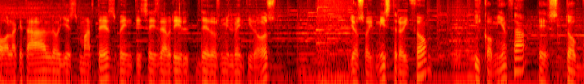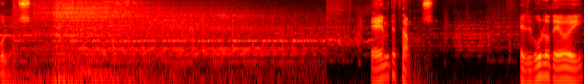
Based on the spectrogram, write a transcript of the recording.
Hola, ¿qué tal? Hoy es martes 26 de abril de 2022. Yo soy Mr. Oizo y comienza Stop Bulos. Empezamos. El bulo de hoy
